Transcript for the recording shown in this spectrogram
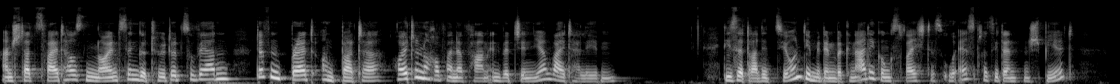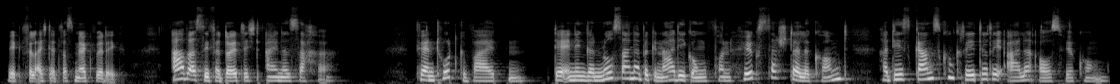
Anstatt 2019 getötet zu werden, dürfen Bread und Butter heute noch auf einer Farm in Virginia weiterleben. Diese Tradition, die mit dem Begnadigungsrecht des US-Präsidenten spielt, wirkt vielleicht etwas merkwürdig, aber sie verdeutlicht eine Sache. Für einen Todgeweihten, der in den Genuss einer Begnadigung von höchster Stelle kommt, hat dies ganz konkrete reale Auswirkungen.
